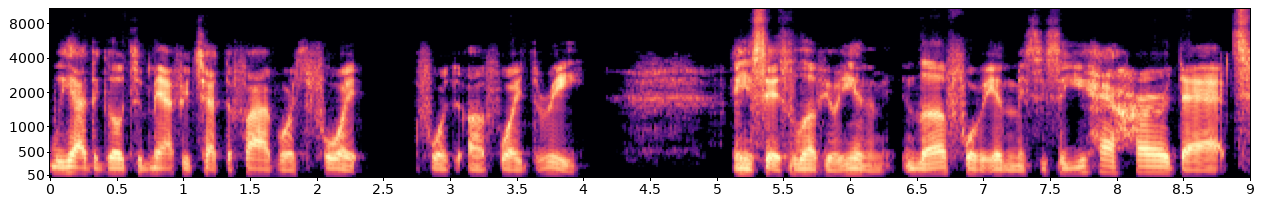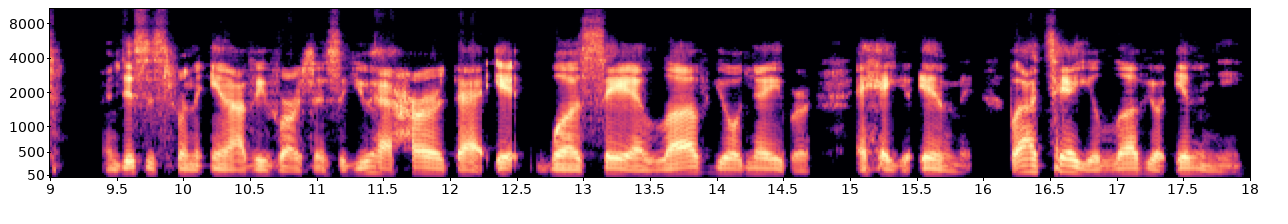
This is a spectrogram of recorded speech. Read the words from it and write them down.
we had to go to Matthew chapter 5, verse 4, 4, uh, 43. And he says, Love your enemy. Love for your enemies. So you have heard that, and this is from the NIV version. So you have heard that it was said, Love your neighbor and hate your enemy. But I tell you, love your enemy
